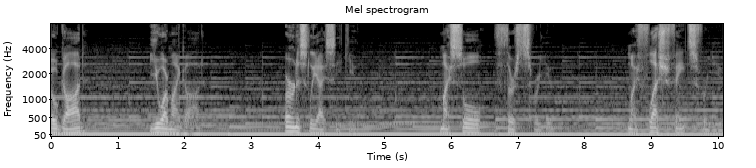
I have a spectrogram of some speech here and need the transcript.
O God, you are my God. Earnestly I seek you. My soul thirsts for you. My flesh faints for you,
